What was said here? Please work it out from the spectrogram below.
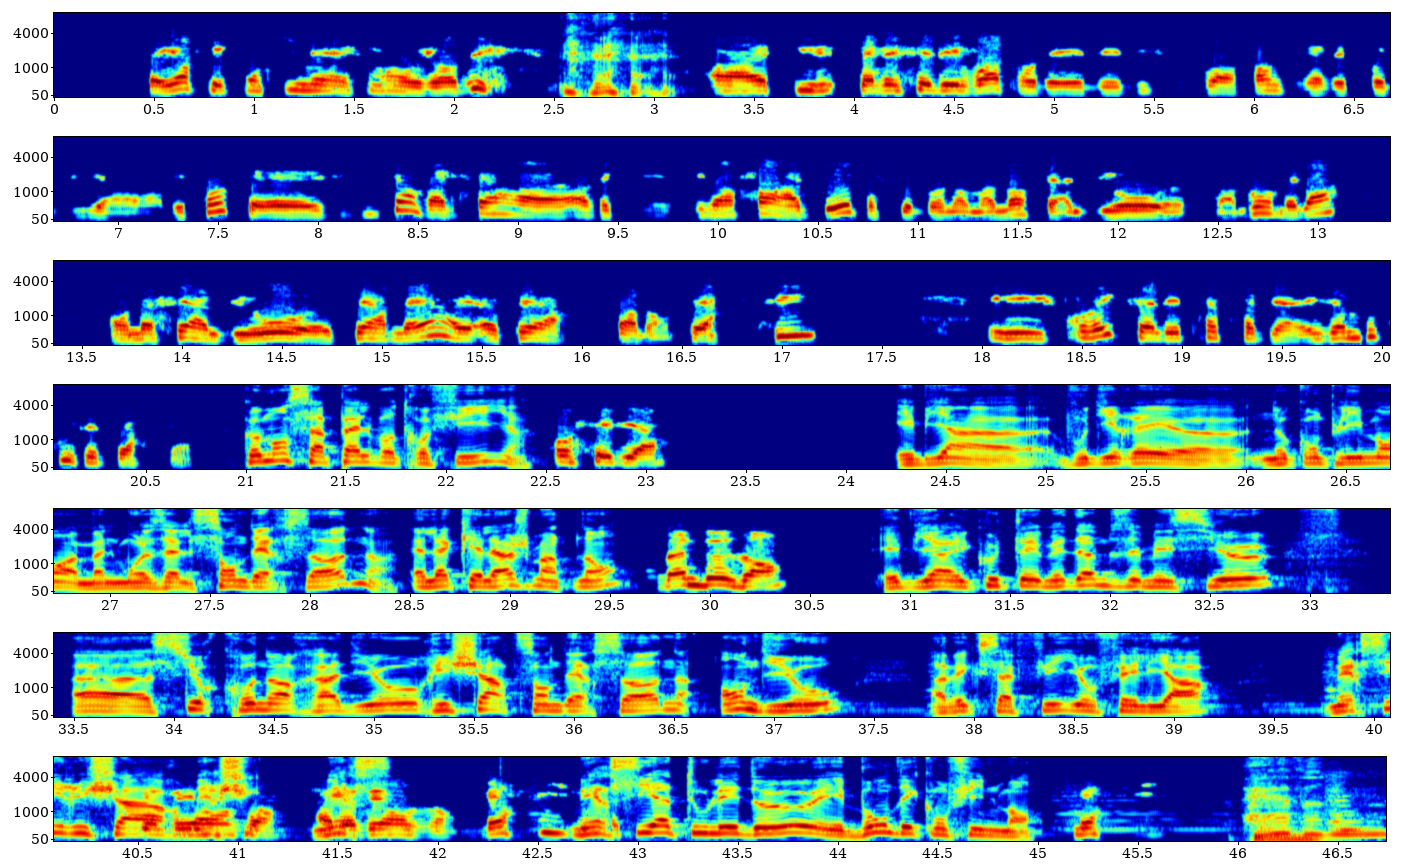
d'ailleurs qui est confinée avec moi aujourd'hui, euh, qui, qui avait fait des voix pour des, des disques pour enfants que j'avais produits à, à l'époque. Euh, j'ai dit tiens on va le faire euh, avec une enfant à deux parce que bon normalement c'est un duo euh, bon mais là on a fait un duo euh, père-mère euh, père pardon père-fille et je trouvais que ça allait très très bien et j'aime beaucoup cette version. Comment s'appelle votre fille? Ophélia. Eh bien, euh, vous direz euh, nos compliments à mademoiselle Sanderson. Elle a quel âge maintenant? 22 ans. Eh bien, écoutez, mesdames et messieurs, euh, sur Croner Radio, Richard Sanderson en duo avec sa fille Ophélia. Merci Richard, avait merci, 11 ans. Elle merci, avait 11 ans. Merci. merci à tous les deux et bon déconfinement. Merci. Heaven,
